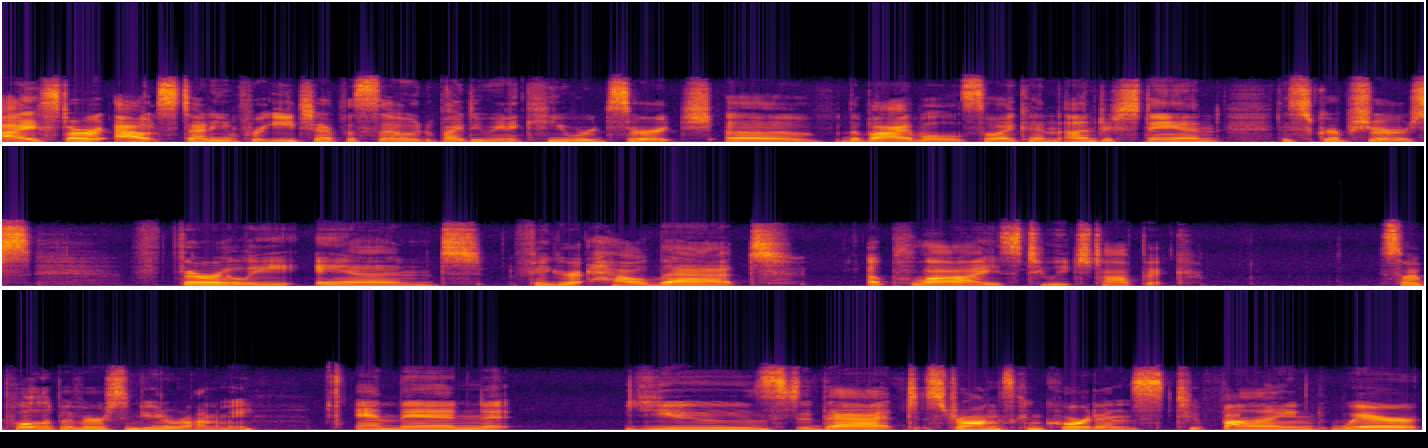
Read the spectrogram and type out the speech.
I start out studying for each episode by doing a keyword search of the Bible so I can understand the scriptures thoroughly and figure out how that applies to each topic. So I pulled up a verse in Deuteronomy and then used that Strong's Concordance to find where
